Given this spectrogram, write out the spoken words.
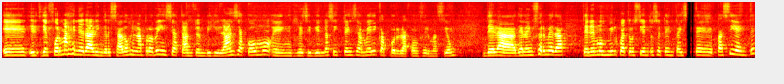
Eh, de forma general, ingresados en la provincia, tanto en vigilancia como en recibiendo asistencia médica por la confirmación de la, de la enfermedad, tenemos 1.477 pacientes,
